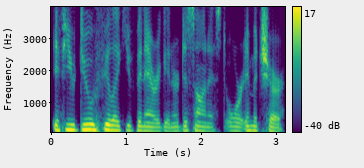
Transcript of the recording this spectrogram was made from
if you do feel like you've been arrogant or dishonest or immature,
